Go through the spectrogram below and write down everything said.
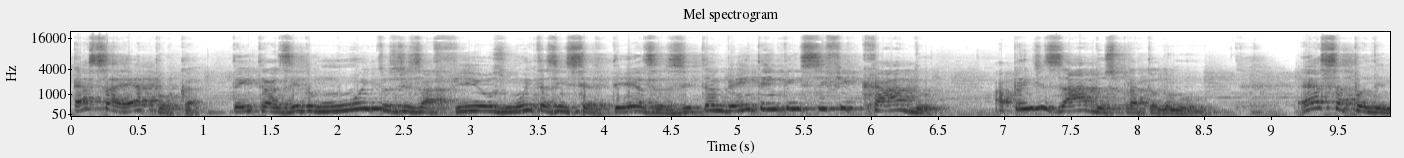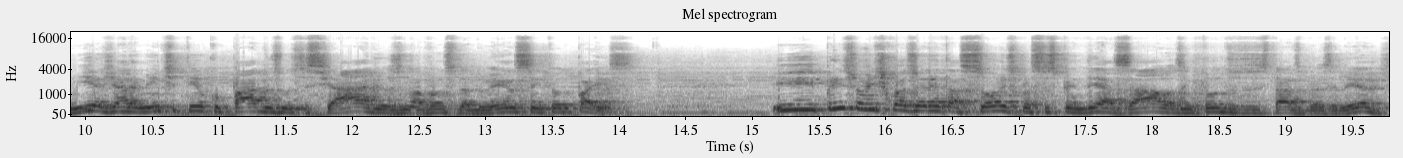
essa época tem trazido muitos desafios, muitas incertezas e também tem intensificado aprendizados para todo mundo. Essa pandemia diariamente tem ocupado os noticiários no avanço da doença em todo o país. E principalmente com as orientações para suspender as aulas em todos os estados brasileiros,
